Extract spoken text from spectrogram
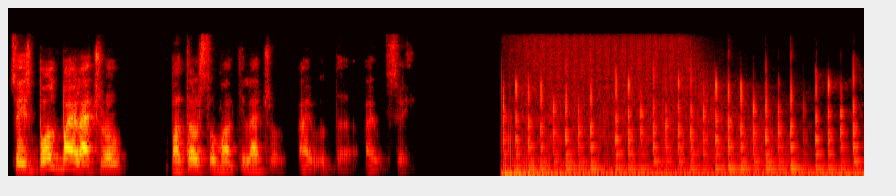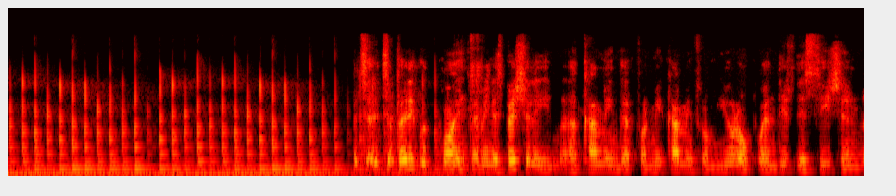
So it's both bilateral but also multilateral i would uh, i would say It's, it's a very good point. I mean, especially uh, coming uh, for me coming from Europe, when this decision,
